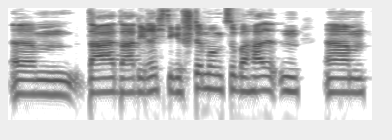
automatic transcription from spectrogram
ähm, da, da die richtige Stimmung zu behalten, ähm,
